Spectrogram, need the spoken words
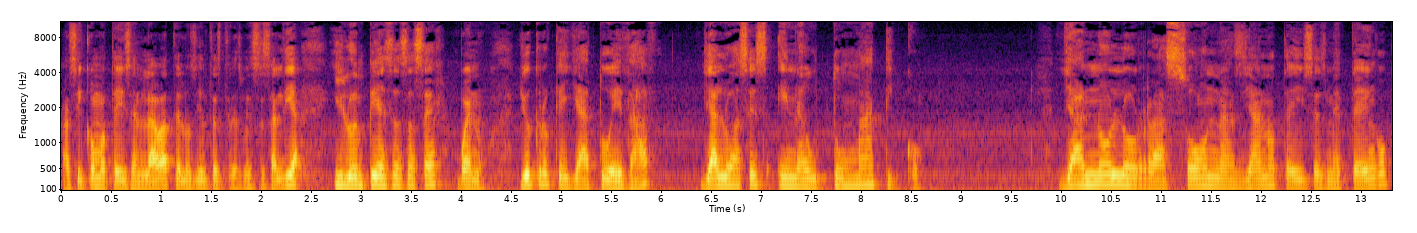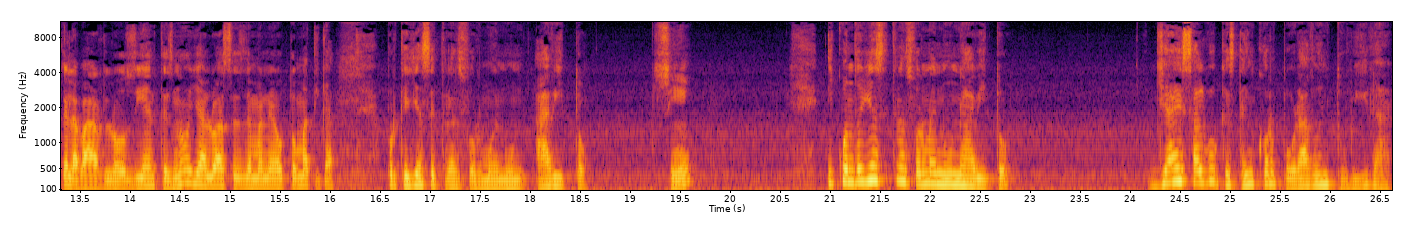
Así como te dicen, lávate los dientes tres veces al día y lo empiezas a hacer. Bueno, yo creo que ya a tu edad ya lo haces en automático ya no lo razonas, ya no te dices, me tengo que lavar los dientes, no, ya lo haces de manera automática porque ya se transformó en un hábito, ¿sí? Y cuando ya se transforma en un hábito, ya es algo que está incorporado en tu vida.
